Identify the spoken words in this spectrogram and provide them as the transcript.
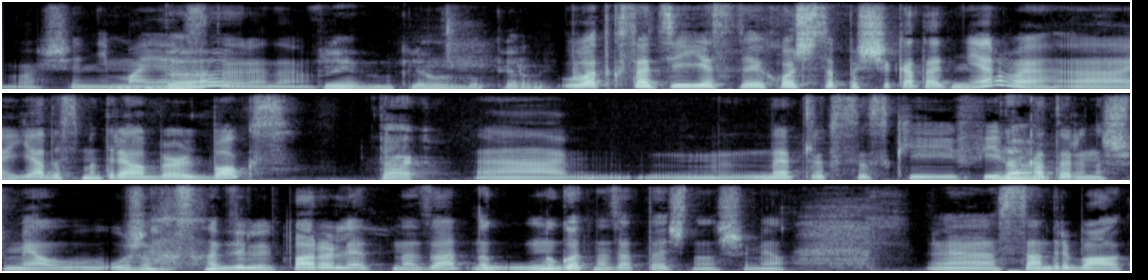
вообще не моя Да? история, да. Блин, ну клевый был первый. Вот, кстати, если хочется пощекотать нервы, э, я досмотрела Bird Box, Так. э, нетфликсовский фильм, Да. который нашумел уже, на самом деле, пару лет назад, ну, ну год назад точно нашумел, э, с Сандрой Балк.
